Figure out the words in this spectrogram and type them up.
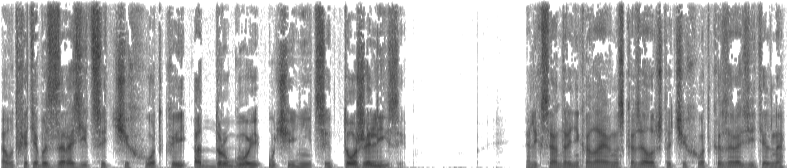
А вот хотя бы заразиться чехоткой от другой ученицы, тоже Лизы. Александра Николаевна сказала, что чехотка заразительна.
